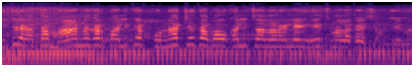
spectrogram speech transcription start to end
इथे आता महानगरपालिका कोणाच्या दबावाखाली चालायला राहिले हेच मला काय समजेना.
